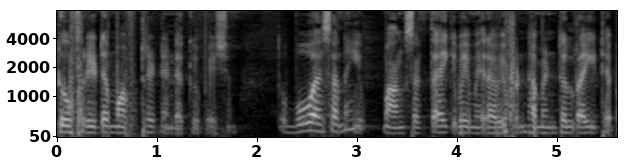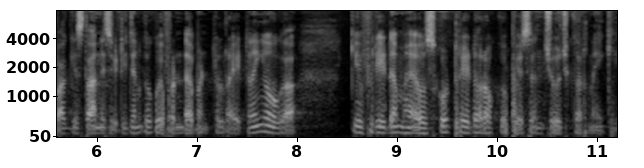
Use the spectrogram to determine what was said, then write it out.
to freedom of trade and occupation तो वो ऐसा नहीं मांग सकता है कि भाई मेरा भी फंडामेंटल राइट है, पाकिस्तानी सिटीजन का कोई फंडामेंटल राइट नहीं होगा कि फ्रीडम है उसको ट्रेड और ऑक्यूपेशन चूज़ करने की।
